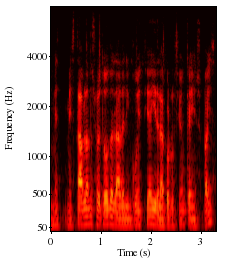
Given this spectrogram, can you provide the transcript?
me, está hablando sobre todo de la delincuencia y de la corrupción que hay en su país.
